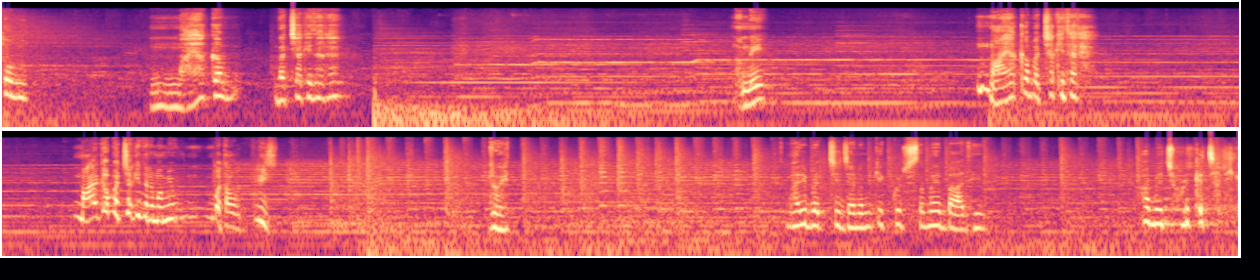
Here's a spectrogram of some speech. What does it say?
तो माया का बच्चा किधर है? मम्मी, माया का बच्चा किधर है? माया का बच्चा किधर है? मम्मी, बताओ प्लीज़ रोहित, तुम्हारी बच्ची जन्म के कुछ समय बाद ही हमें छोड़ के चली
